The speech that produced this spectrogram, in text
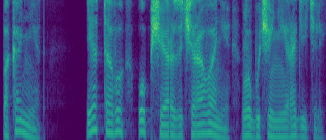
пока нет, и оттого общее разочарование в обучении родителей.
